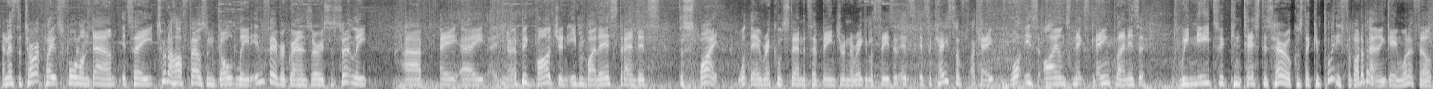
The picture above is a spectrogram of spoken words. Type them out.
And as the turret plates fall on down, it's a 2,500 gold lead in favor of Ground Zero. So certainly uh, a, a, you know, a big margin, even by their standards, despite what their record standards have been during the regular season. It's, it's a case of, okay, what is Ion's next game plan? Is it we need to contest this Herald? Because they completely forgot about it in game one, it felt.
